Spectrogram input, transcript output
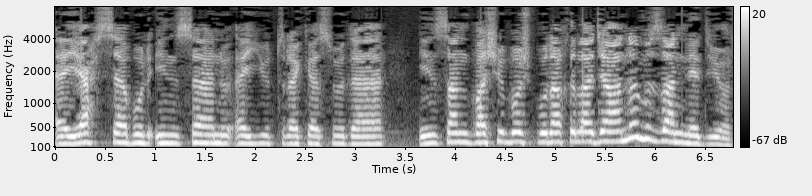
eyahsebul insanu ey yutreke suda, insan başıboş bırakılacağını mı zannediyor?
